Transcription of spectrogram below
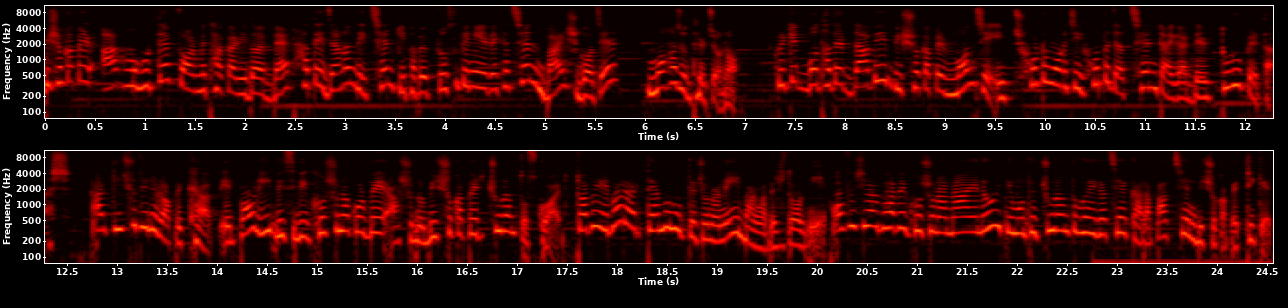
বিশ্বকাপের আগ মুহূর্তে ফর্মে থাকা হৃদয় ব্যাট হাতে জানান দিচ্ছেন কীভাবে প্রস্তুতি নিয়ে রেখেছেন বাইশ গজের মহাযুদ্ধের জন্য। ক্রিকেট বোধাদের দাবি, বিশ্বকাপের মঞ্চে এই ছোট মরিচি হতে যাচ্ছেন টাইগারদের তুরুপের দাস। আর কিছুদিনের অপেক্ষা, এরপরই বিসিবি ঘোষণা করবে আসন্ন বিশ্বকাপের চূড়ান্ত স্কোয়াড তবে এবার আর তেমন উত্তেজনা নেই বাংলাদেশ দল নিয়ে। অফিসিয়াল ভাবে ঘোষণা না এলেও ইতিমধ্যে চূড়ান্ত হয়ে গেছে কারা পাচ্ছেন বিশ্বকাপের টিকিট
